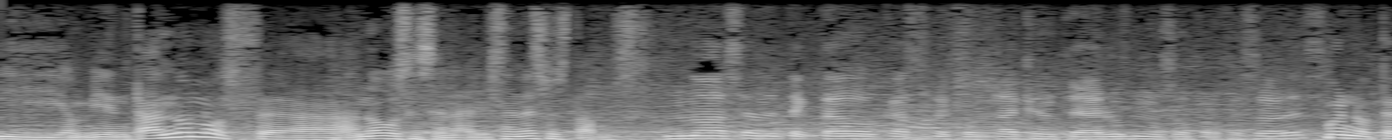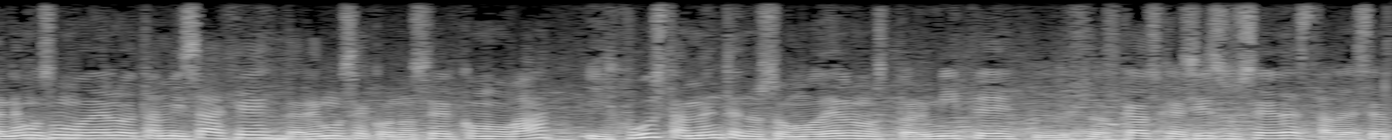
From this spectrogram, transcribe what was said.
y ambientándonos a nuevos escenarios, en eso estamos. ¿No se han detectado casos de contagio entre alumnos o profesores? Bueno, tenemos un modelo de tamizaje, daremos a conocer cómo va y justamente nuestro modelo nos permite los casos que así suceda, establecer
